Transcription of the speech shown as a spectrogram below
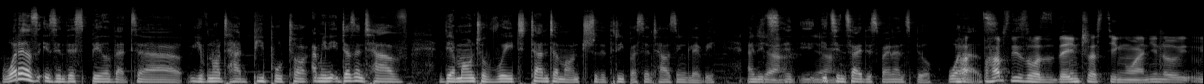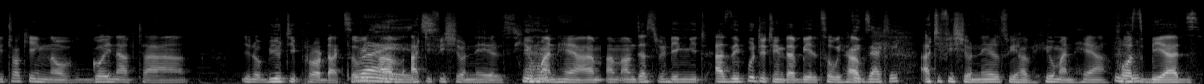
What else is in this bill that uh, you've not had people talk? I mean, it doesn't have the amount of weight tantamount to the three percent housing levy, and it's Yeah, it, it's inside this finance bill. What else? Perhaps this was the interesting one. You know, we're talking of going after, you know, beauty products. So we have artificial nails, human hair. I'm, I'm, I'm just reading it as they put it in the bill. So we have exactly. artificial nails, we have human hair, false beards,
